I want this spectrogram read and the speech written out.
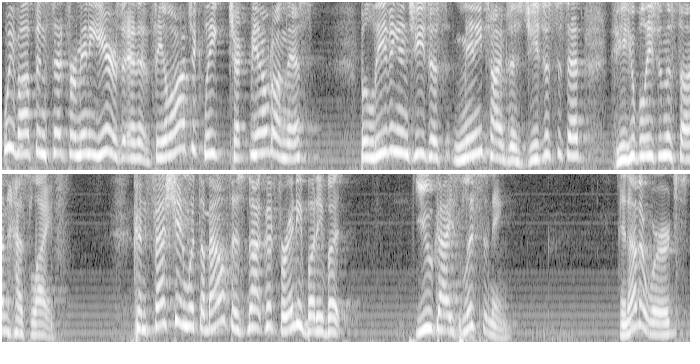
We've often said for many years, and theologically, check me out on this believing in Jesus many times, as Jesus has said, he who believes in the Son has life. Confession with the mouth is not good for anybody but you guys listening. In other words,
